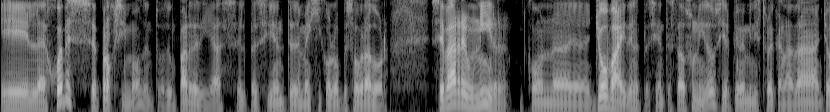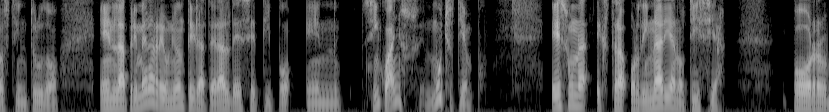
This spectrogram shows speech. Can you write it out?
el jueves próximo, dentro de un par de días, el presidente de México, López Obrador, se va a reunir con eh, Joe Biden, el presidente de Estados Unidos, y el primer ministro de Canadá, Justin Trudeau, en la primera reunión trilateral de ese tipo en cinco años, en mucho tiempo. Es una extraordinaria noticia por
